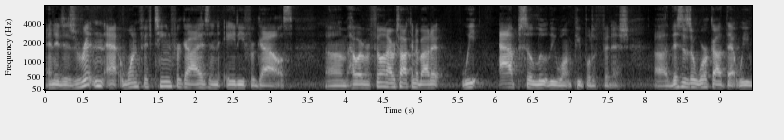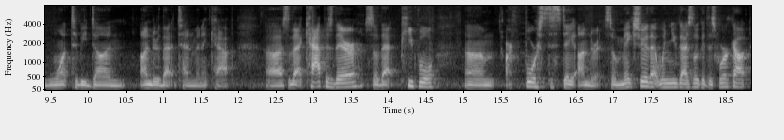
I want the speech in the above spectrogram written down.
and it is written at 115 for guys and 80 for gals. Um, however, Phil and I were talking about it. We absolutely want people to finish. Uh, this is a workout that we want to be done under that 10 minute cap. Uh, so that cap is there so that people um, are forced to stay under it. So make sure that when you guys look at this workout,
